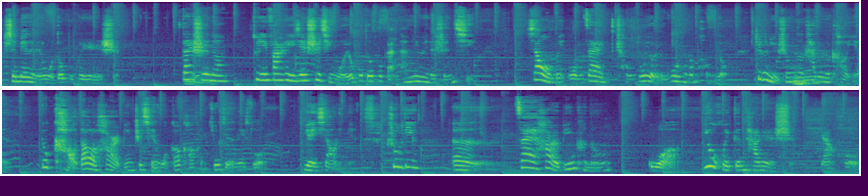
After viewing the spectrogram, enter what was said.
身边的人我都不会认识。但是呢，最近发生一件事情，我又不得不感叹命运的神奇。像我们我们在成都有一个共同的朋友，这个女生呢，她就是考研，又考到了哈尔滨之前我高考很纠结的那所院校里面，说不定，呃。在哈尔滨，可能我又会跟她认识，然后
